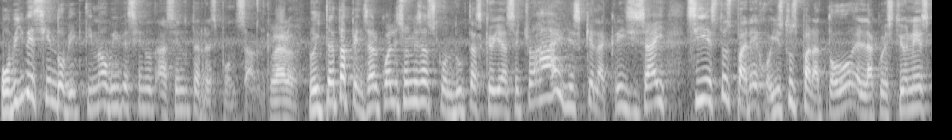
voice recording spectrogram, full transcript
o vives siendo víctima o vives siendo, haciéndote responsable. Claro. ¿no? Y trata de pensar cuáles son esas conductas que hoy has hecho. Ay, es que la crisis, ay, sí, esto es parejo y esto es para todo. La cuestión es,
